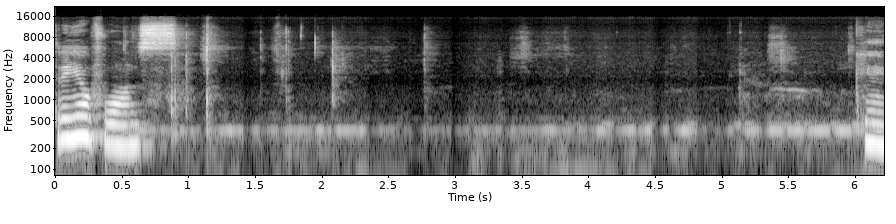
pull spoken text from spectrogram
three of wands okay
